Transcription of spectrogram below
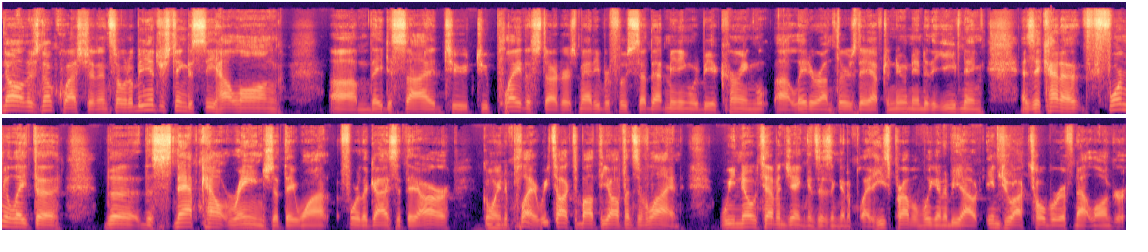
No, there's no question, and so it'll be interesting to see how long um, they decide to to play the starters. Matt Eberflus said that meeting would be occurring uh, later on Thursday afternoon into the evening, as they kind of formulate the the the snap count range that they want for the guys that they are going to play. We talked about the offensive line. We know Teven Jenkins isn't going to play. He's probably going to be out into October, if not longer.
